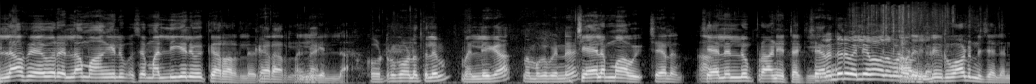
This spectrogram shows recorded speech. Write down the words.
എല്ലാ ഫേവർ എല്ലാ മാങ്ങയിലും പക്ഷെ മല്ലികയിൽ കയറാറില്ല അവർ. കയറാറില്ല മല്ലികയില്ല. കോട്ടർകോണത്തിലും മല്ലിക നമുക്ക് പിന്നെ ചേലമ്മാവ്. ചേലൻ ചേലനിലും പ്രാണി അറ്റാക്ക് ചേലന്റെ ഒരു വലിയ മാവ് നമ്മുടെ ഒരുപാടുണ്ട് ചേലൻ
